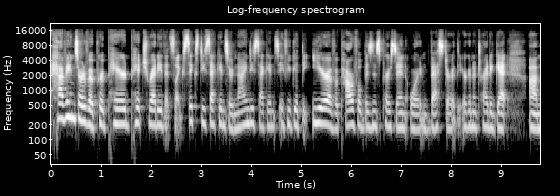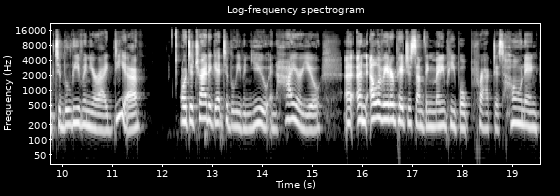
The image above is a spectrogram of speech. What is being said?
Having sort of a prepared pitch ready that's like 60 seconds or 90 seconds, if you get the ear of a powerful business person or investor that you're going to try to get um, to believe in your idea or to try to get to believe in you and hire you, an elevator pitch is something many people practice honing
